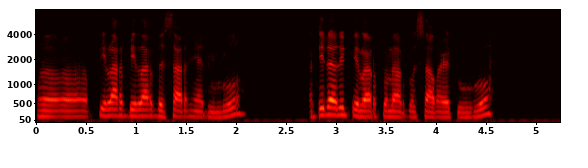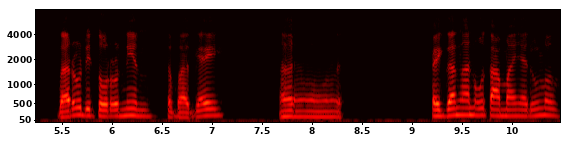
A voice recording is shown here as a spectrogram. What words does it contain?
eh, pilar-pilar besarnya dulu. Nanti dari pilar-pilar besarnya dulu baru diturunin sebagai eh, pegangan utamanya dulu.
